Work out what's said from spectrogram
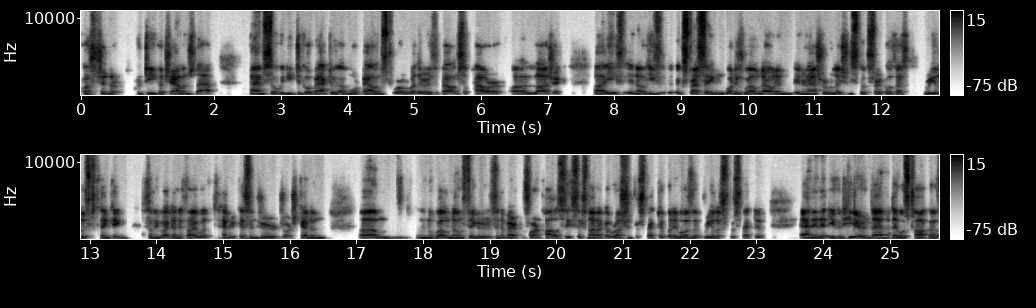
question or critique or challenge that. And so we need to go back to a more balanced world where there is a balance of power uh, logic. Uh, he's, you know, he's expressing what is well known in international relations circles as realist thinking, something we identify with Henry Kissinger, George Kennan, um, you know, well-known figures in American foreign policy. So it's not like a Russian perspective, but it was a realist perspective. And in it, you could hear that there was talk of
